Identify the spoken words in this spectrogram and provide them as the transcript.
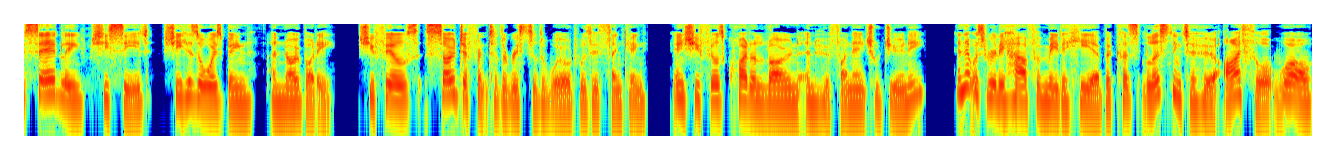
sadly, she said, she has always been a nobody. She feels so different to the rest of the world with her thinking, and she feels quite alone in her financial journey. And that was really hard for me to hear because listening to her, I thought, whoa,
